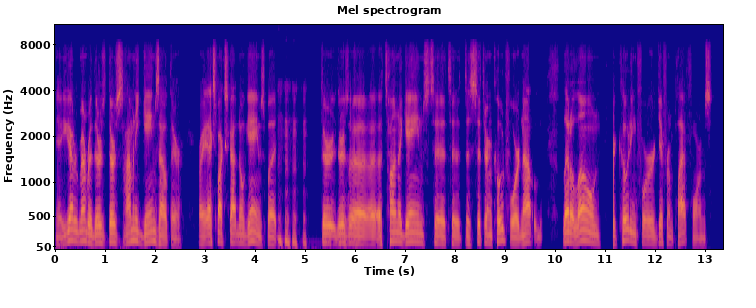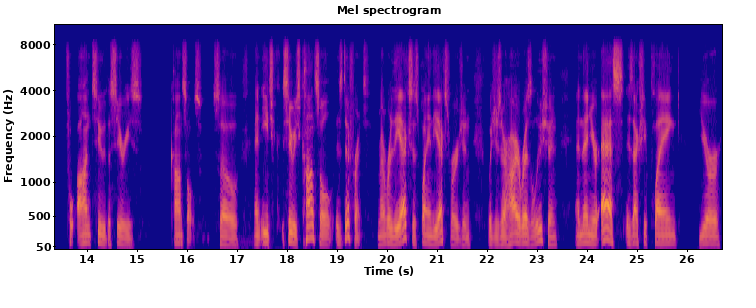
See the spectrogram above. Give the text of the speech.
Yeah, you got to remember there's there's how many games out there, right? Xbox got no games, but there there's a, a ton of games to, to to sit there and code for. Not let alone you're coding for different platforms for onto the series consoles. So and each series console is different. Remember, the X is playing the X version, which is a higher resolution, and then your S is actually playing your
